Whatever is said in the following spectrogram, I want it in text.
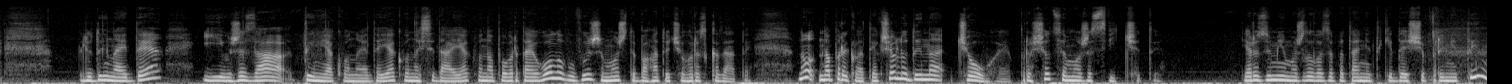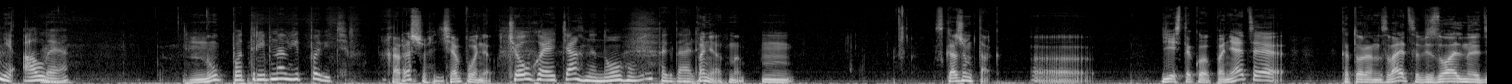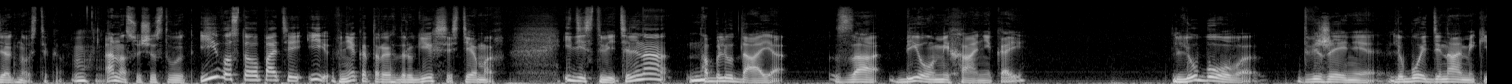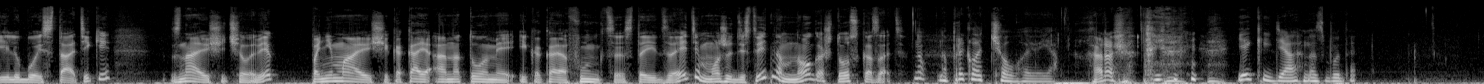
людина йде і вже за тим, як вона йде, як вона сідає, як вона повертає голову, ви вже можете багато чого розказати. Ну, наприклад, якщо людина човгає, про що це може свідчити? Я розумію, можливо, запитання такі дещо примітивні, але ну, потрібна відповідь. Хорошо, я понял. Човгає, тягне ногу і так далі. Понятно. Скажем так, э, есть такое понятие которая называется визуальная диагностика. Угу. Она существует и в остеопатии, и в некоторых других системах. И действительно, наблюдая за биомеханикой любого движения, любой динамики и любой статики, знающий человек, понимающий, какая анатомия и какая функция стоит за этим, может действительно много что сказать. Ну, наприклад, човгаю я. Хорошо. Який діагноз буде?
